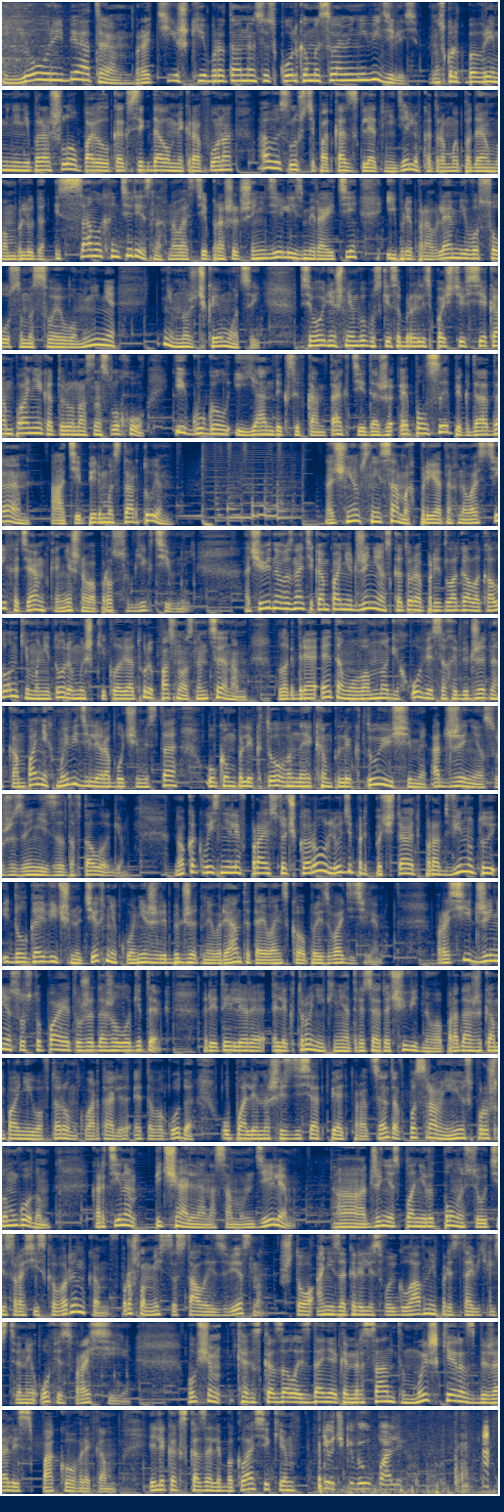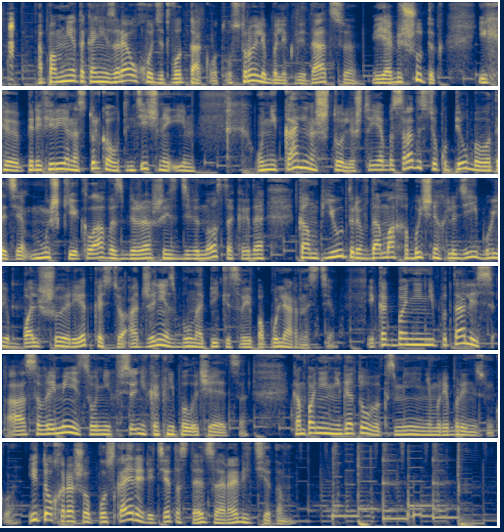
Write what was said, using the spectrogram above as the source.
Йоу, ребята, братишки и братанасы, сколько мы с вами не виделись. Но сколько бы времени не прошло, Павел, как всегда, у микрофона, а вы слушаете подкаст «Взгляд в неделю», в котором мы подаем вам блюдо из самых интересных новостей прошедшей недели из мира IT и приправляем его соусом из своего мнения немножечко эмоций. В сегодняшнем выпуске собрались почти все компании, которые у нас на слуху. И Google, и Яндекс, и ВКонтакте, и даже Apple с Epic, да-да. А теперь мы стартуем. Начнем с не самых приятных новостей, хотя, конечно, вопрос субъективный. Очевидно, вы знаете компанию Genius, которая предлагала колонки, мониторы, мышки и клавиатуры по сносным ценам. Благодаря этому во многих офисах и бюджетных компаниях мы видели рабочие места, укомплектованные комплектующими от Genius, уже извините за тавтологию. Но, как выяснили в price.ru, люди предпочитают продвинутую и долговечную технику, нежели бюджетные варианты тайваньского производителя. В России Genius уступает уже даже Logitech. Ритейлеры электроники не отрицают очевидного. Продажи компании во втором квартале этого года упали на 65% по сравнению с прошлым годом. Картина печальная на самом деле. А, Genius планирует полностью уйти с российского рынка. В прошлом месяце стало известно, что они закрыли свой главный представительственный офис в России. В общем, как сказала издание «Коммерсант», мышки разбежались по коврикам. Или, как сказали бы классики... Девочки, вы упали. А по мне, так они зря уходят вот так вот. Устроили бы ликвидацию. Я без шуток. Их э, периферия настолько аутентична и уникальна, что ли, что я бы с радостью купил бы вот эти мышки и клавы, сбежавшие из 90-х, когда компьютеры в домах обычных людей были большой редкостью, а Genius был на пике своей популярности. И как бы они ни пытались, а современница у них все никак не получается. Компания не готова к изменениям ребрендингу. И то хорошо, пускай раритет остается раритетом.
